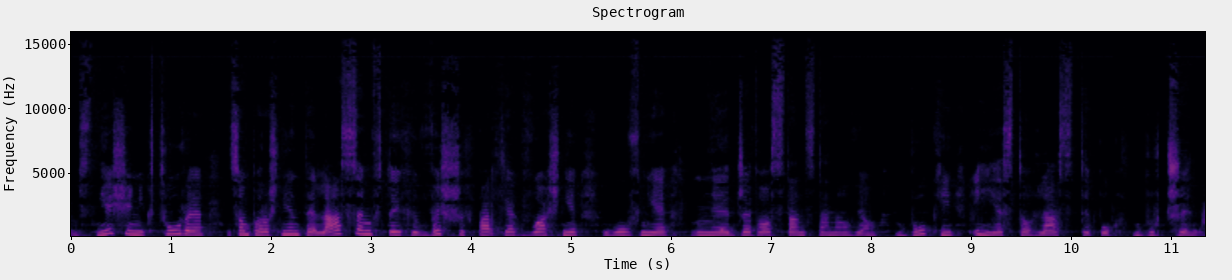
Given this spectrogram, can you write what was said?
wzniesień, które są porośnięte lasem. W tych wyższych partiach właśnie głównie mm, drzewostan stanowią buki i jest to las typu buczyna.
